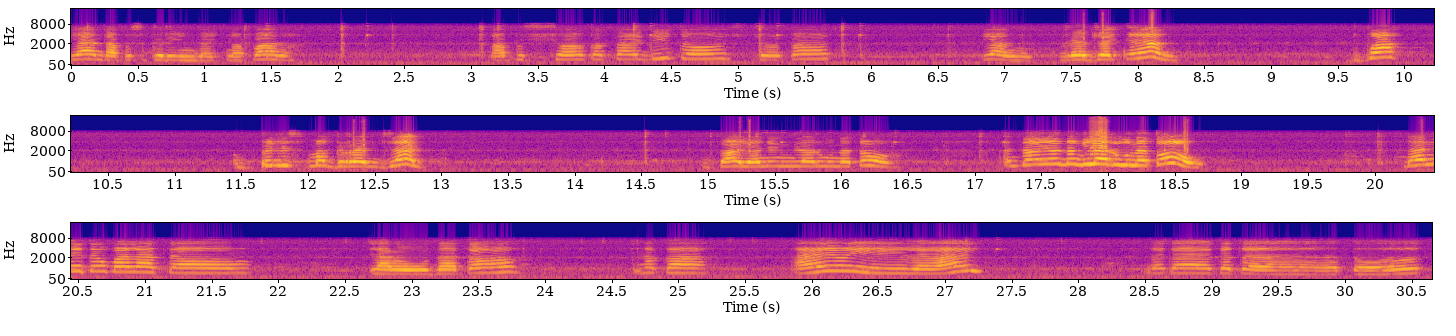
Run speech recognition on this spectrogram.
Yan, tapos green light na para. Tapos shortcut tayo dito. Shortcut. Yan, red light na yan. Diba? Ang bilis mag-red light. Ang daya ng laro na to. Ang daya ng laro na to. Ganito pala tong laro na to. Naka ayaw ilay. Nakakatatot.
